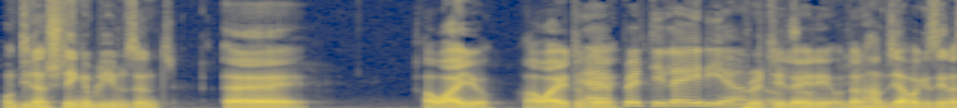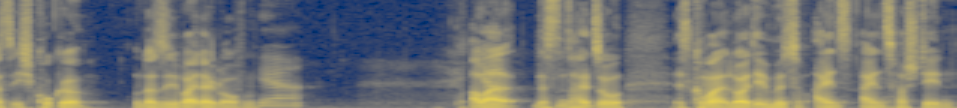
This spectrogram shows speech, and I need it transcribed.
und die dann stehen geblieben sind. Ey, how are you? How are you today? Pretty Lady. Und, Pretty und Lady. Und dann haben sie aber gesehen, dass ich gucke und dann sind sie weitergelaufen. So. Ja. Aber Ja. das sind halt so, es, guck mal, Leute, ihr müsst eins, eins verstehen.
